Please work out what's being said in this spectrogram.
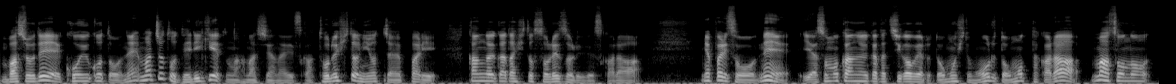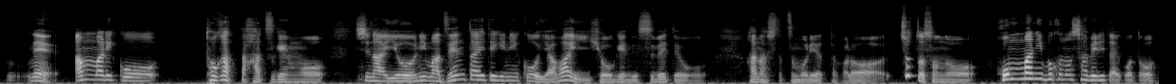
場所でこういうことをね、まあちょっとデリケートな話じゃないですか。取る人によっちゃやっぱり考え方人それぞれですから、やっぱりそうね、いや、その考え方違うやろと思う人もおると思ったから、まあそのね、あんまりこう、尖った発言をしないように、まあ、全体的にこう、やばい表現で全てを話したつもりやったから、ちょっとその、ほんまに僕の喋りたいこと、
